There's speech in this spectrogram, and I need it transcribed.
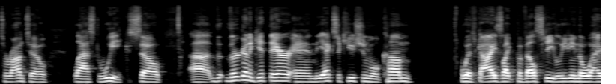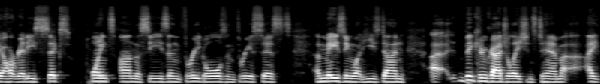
Toronto last week. So uh, th- they're going to get there and the execution will come with guys like Pavelski leading the way already, six points on the season, three goals and three assists. Amazing what he's done. Uh, big congratulations to him. I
